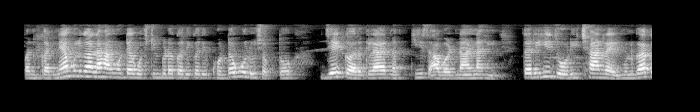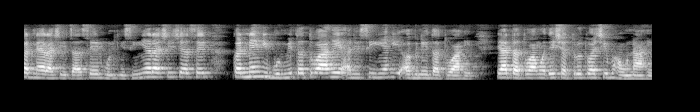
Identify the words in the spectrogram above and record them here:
पण कन्या मुलगा लहान मोठ्या गोष्टींकडं कधी कधी खोटं बोलू शकतो जे कर्कला नक्कीच आवडणार नाही. तरीही जोडी छान राहील. मुलगा कन्या राशीचा असेल मुलगी सिंह राशीची असेल कन्या ही भूमितत्व आहे आणि सिंह ही अग्नितत्व आहे. या तत्वामध्ये शत्रुत्वाची भावना आहे.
